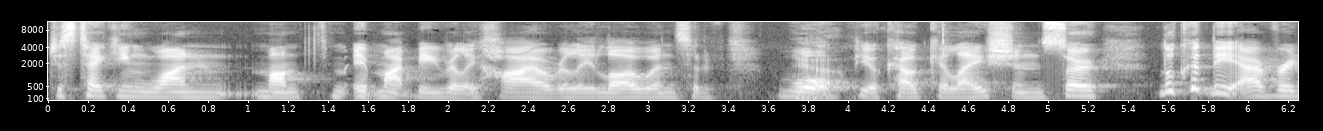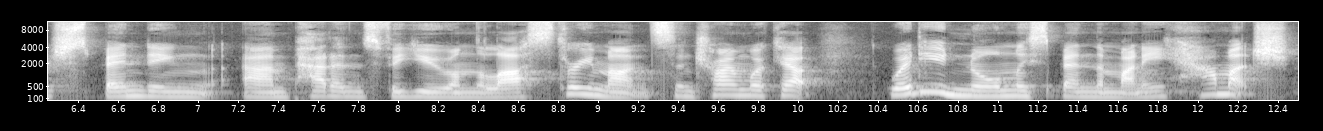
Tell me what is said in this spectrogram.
just taking one month it might be really high or really low and sort of warp your calculations so look at the average spending um, patterns for you on the last three months and try and work out where do you normally spend the money? How much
